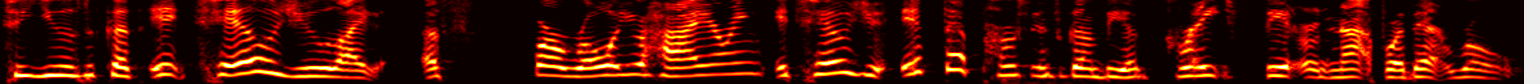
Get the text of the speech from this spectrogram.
to use because it tells you like a for a role you're hiring, it tells you if that person is going to be a great fit or not for that role.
